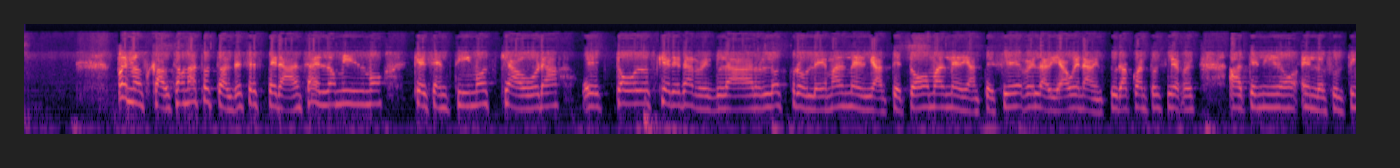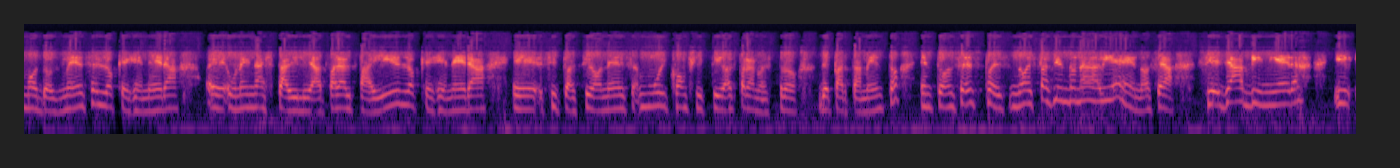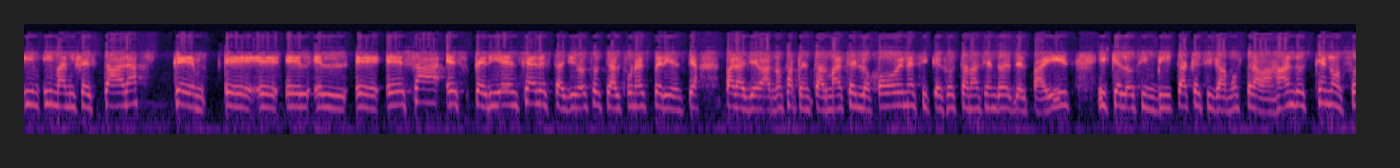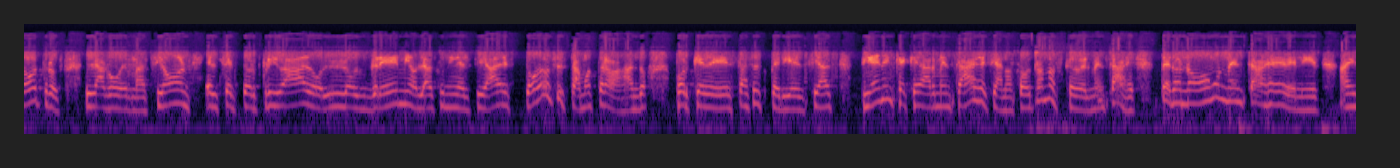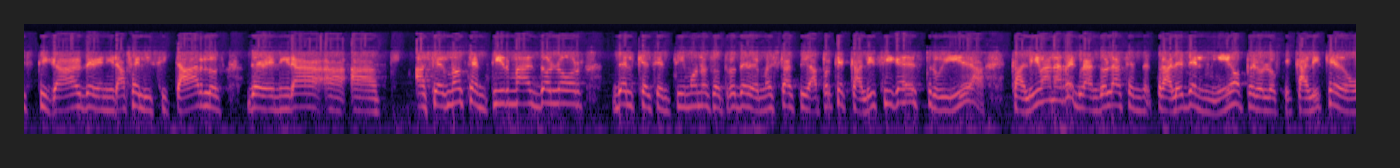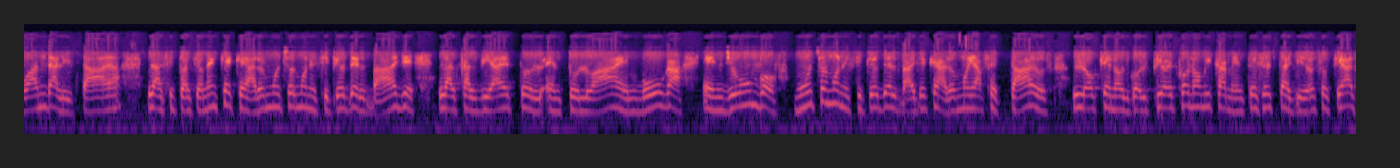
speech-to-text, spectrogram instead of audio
Pues nos causa una total desesperanza, es lo mismo que sentimos que ahora eh, todos quieren arreglar los problemas mediante tomas, mediante cierres. La vía Buenaventura, cuántos cierres ha tenido en los últimos dos meses, lo que genera eh, una inestabilidad para el país, lo que genera eh, situaciones muy conflictivas para nuestro departamento. Entonces, pues no está haciendo nada bien. O sea, si ella viniera y manifestara que eh, eh, el, eh, esa experiencia del estallido social fue una experiencia para llevarnos a pensar más en los jóvenes y que eso están haciendo desde el país y que los invita a que sigamos trabajando. Es que nosotros, la gobernación, el sector privado, los gremios, las universidades, todos estamos trabajando porque de estas experiencias tienen que quedar mensajes y a nosotros nos quedó el mensaje, pero no un mensaje de venir a instigar, de venir a felicitarlos, de venir a, a hacernos sentir más dolor del que sentimos nosotros de ver nuestra ciudad, porque Cali sigue destruida. Cali van arreglando las centrales del mío, pero lo que Cali quedó vandalizada, la situación en que quedaron muchos municipios del Valle, la alcaldía de en Tuluá, en Buga, en Yumbo, muchos municipios del Valle quedaron muy afectados. Lo que nos golpeó económicamente es estallido social.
